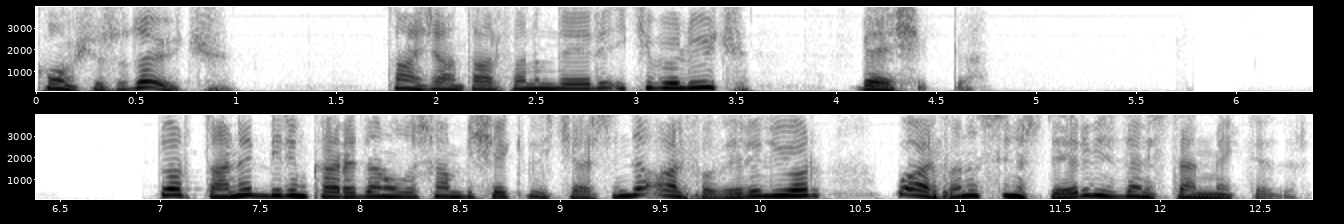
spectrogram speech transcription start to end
Komşusu da 3. Tanjant alfanın değeri 2 bölü 3. B şıkkı. 4 tane birim kareden oluşan bir şekil içerisinde alfa veriliyor. Bu alfanın sinüs değeri bizden istenmektedir.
